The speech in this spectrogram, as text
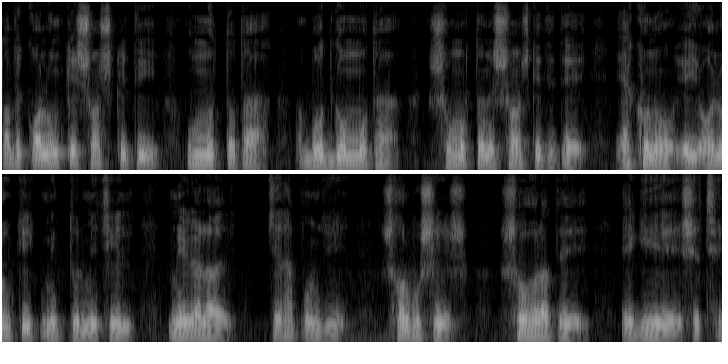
তবে কলঙ্কের সংস্কৃতি, উন্মত্ততা, বোধগম্যতা, সমর্থনের সংস্কৃতিতে এখনও এই অলৌকিক মৃত্যুর মিছিল মেঘালয় চেরাপুঞ্জি সর্বশেষ সোহরাতে এগিয়ে এসেছে।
